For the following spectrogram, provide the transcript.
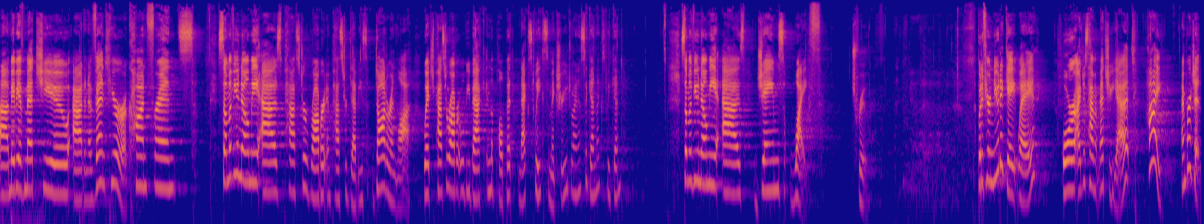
Uh, maybe I've met you at an event here or a conference. Some of you know me as Pastor Robert and Pastor Debbie's daughter in law which Pastor Robert will be back in the pulpit next week, so make sure you join us again next weekend. Some of you know me as James' wife. True. But if you're new to Gateway, or I just haven't met you yet, hi, I'm Bridgette.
